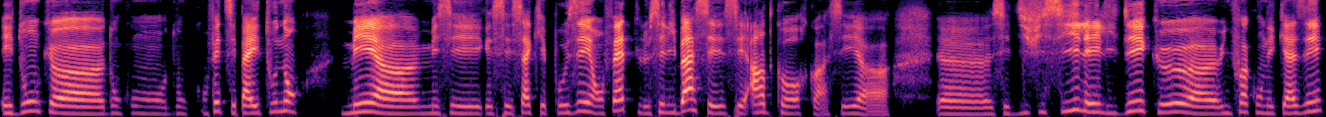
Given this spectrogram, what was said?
Et donc, euh, donc, on, donc en fait, c'est pas étonnant. Mais, euh, c'est ça qui est posé. En fait, le célibat, c'est hardcore. quoi. C'est euh, c'est difficile et l'idée que une fois qu'on est casé,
